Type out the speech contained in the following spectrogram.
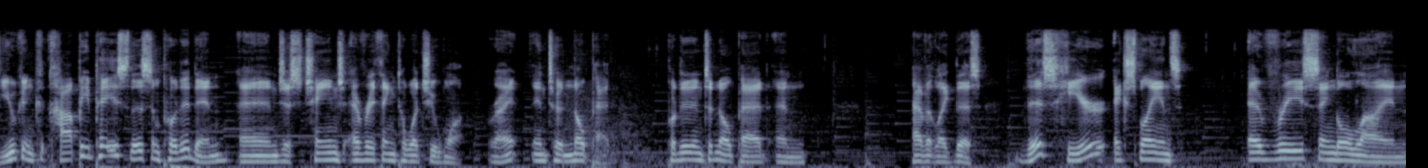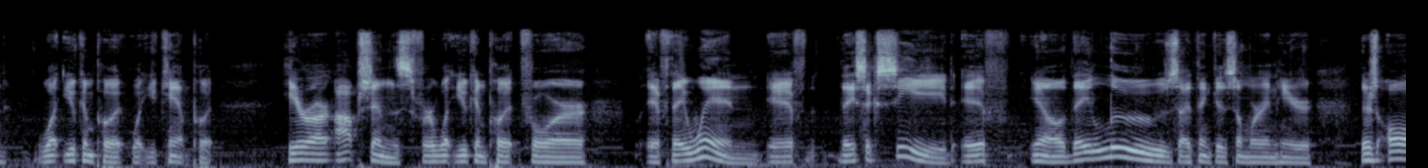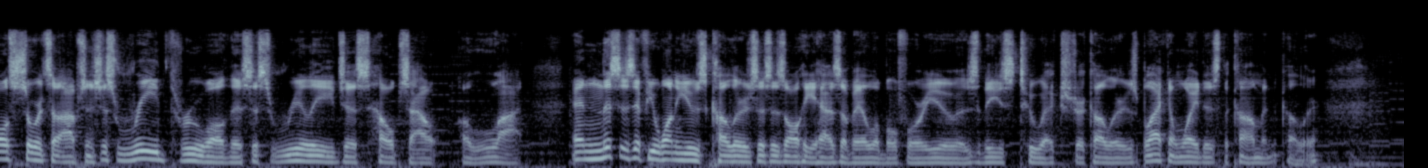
You can copy paste this and put it in and just change everything to what you want, right? Into Notepad. Put it into Notepad and have it like this. This here explains every single line what you can put, what you can't put. Here are options for what you can put for if they win, if they succeed, if You know, they lose, I think, is somewhere in here. There's all sorts of options. Just read through all this. This really just helps out a lot. And this is if you want to use colors, this is all he has available for you is these two extra colors. Black and white is the common color.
